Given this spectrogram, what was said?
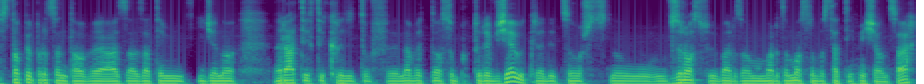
stopy procentowe, a za, za tym idzie no, raty tych kredytów, nawet te osób, które wzięły kredyt są już no, wzrosły bardzo, bardzo mocno w ostatnich miesiącach.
